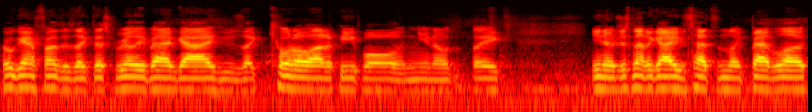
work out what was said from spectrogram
her grandfather's like this really bad guy who's like killed a lot of people and you know like you know just not a guy who's had some like bad luck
